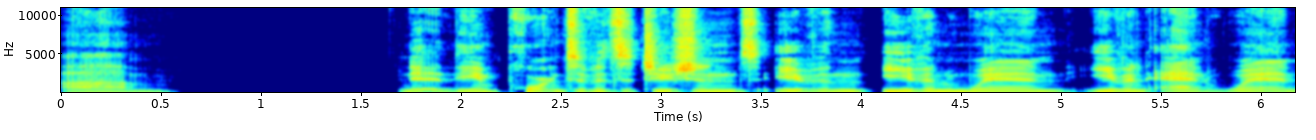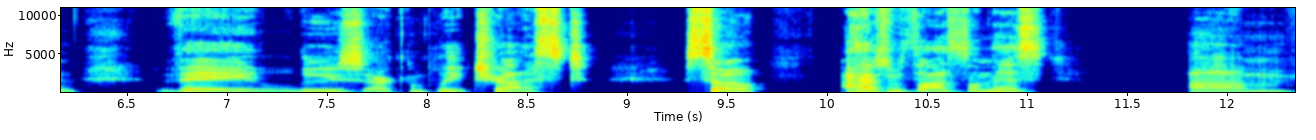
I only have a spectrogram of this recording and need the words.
um the importance of institutions even even when even and when they lose our complete trust. So i have some thoughts on this. Um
